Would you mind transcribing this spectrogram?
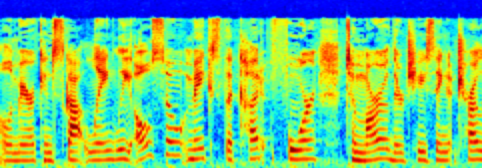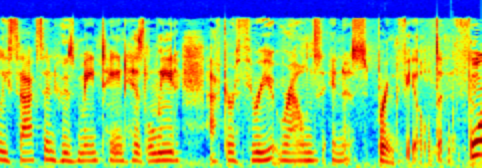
All-American Scott Langley also makes the cut for tomorrow. They're chasing Charlie Saxon, who's maintained his lead after three rounds in Springfield. And former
